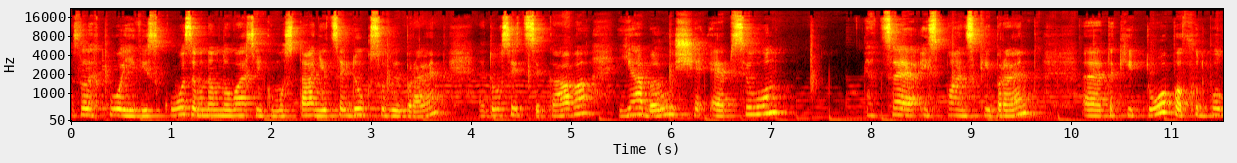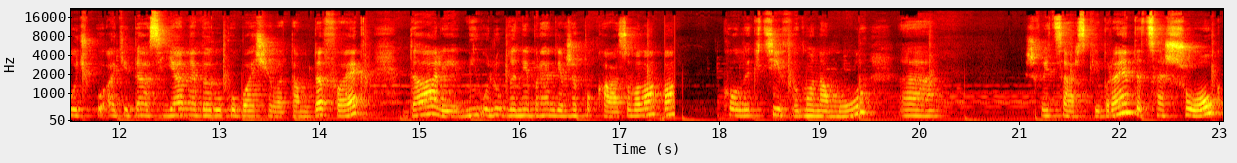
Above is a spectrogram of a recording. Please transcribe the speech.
з легкої віскози. Вона в новесенькому стані. Це люксовий бренд, досить цікава. Я беру ще Epsilon. Це іспанський бренд. Е, Такий топ, футболочку Adidas я не беру, побачила там дефект. Далі мій улюблений бренд я вже показувала. Колектив Монамур. Швейцарський бренд, це шовк.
